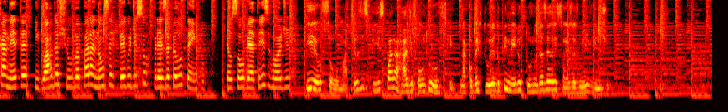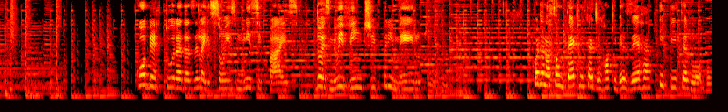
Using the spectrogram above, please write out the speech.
caneta e guarda-chuva para não ser pego de surpresa pelo tempo. Eu sou Beatriz Rode. E eu sou o Matheus Spis para a Rádio.UFSC, na cobertura do primeiro turno das eleições 2020. Cobertura das eleições municipais 2020, primeiro turno. Coordenação técnica de Roque Bezerra e Peter Lobo.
